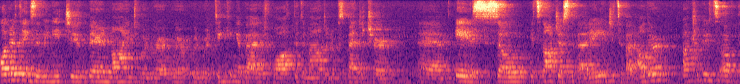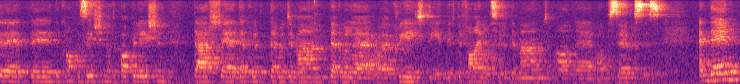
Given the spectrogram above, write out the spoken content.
other things that we need to bear in mind when we're, when we're thinking about what the demand and expenditure um, is. So it's not just about age, it's about other attributes of the, the, the composition of the population that, uh, that, will, that will demand, that will uh, uh, create the, the, the, final sort of demand on, uh, on the services. And then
